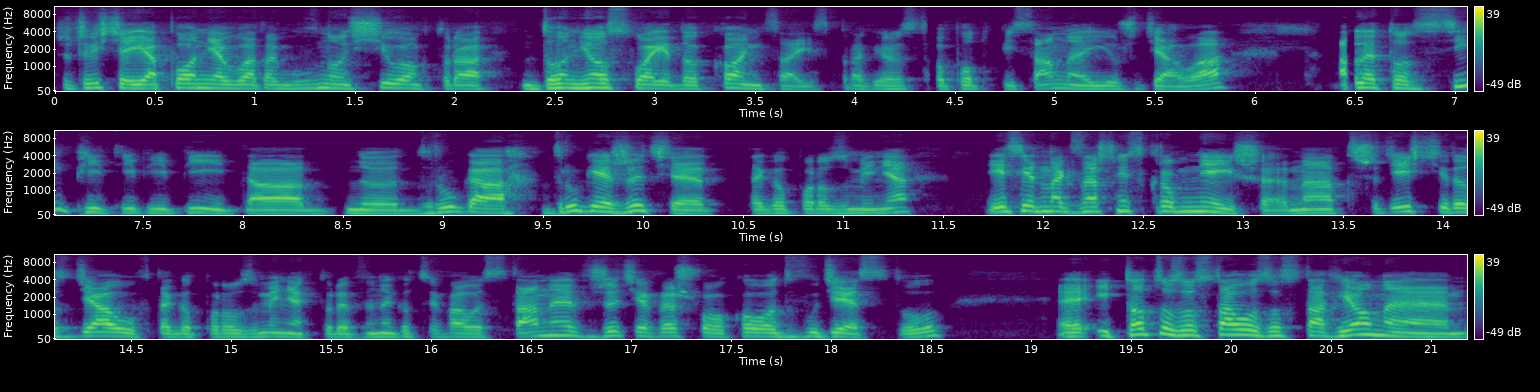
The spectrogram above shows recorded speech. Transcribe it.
rzeczywiście Japonia była tak główną siłą, która doniosła je do końca i sprawiła, że zostało podpisane i już działa. Ale to CPTPP, ta druga, drugie życie tego porozumienia, jest jednak znacznie skromniejsze. Na 30 rozdziałów tego porozumienia, które wynegocjowały Stany, w życie weszło około 20. E, I to, co zostało zostawione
